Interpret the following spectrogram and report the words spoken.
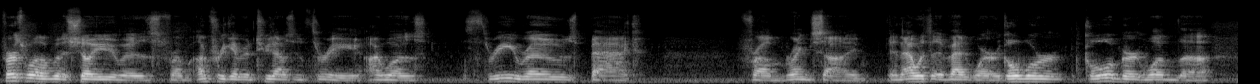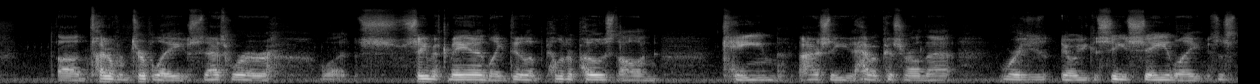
first one I'm going to show you is from Unforgiven 2003. I was three rows back from ringside, and that was the event where Goldberg Goldberg won the uh, title from Triple H. That's where what Shane McMahon like did a pillar to post on Kane. I actually have a picture on that where he, you know you can see Shane like just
